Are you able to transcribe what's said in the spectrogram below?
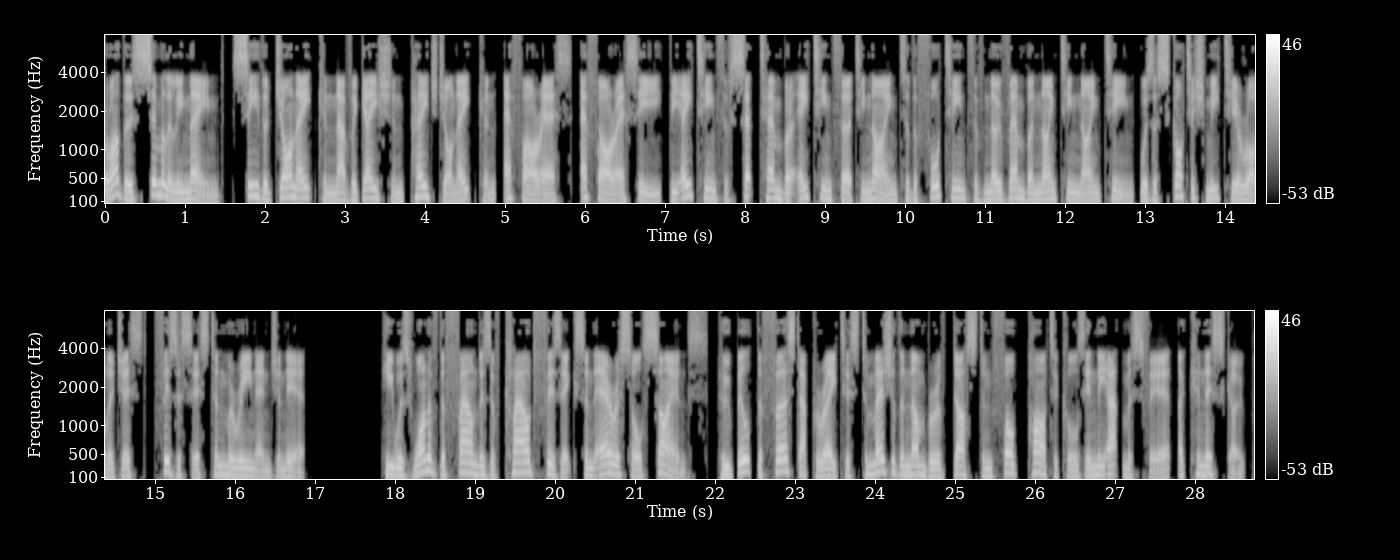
For others similarly named, see the John Aitken navigation page. John Aitken, FRS, FRSE, the 18th of September 1839 to the 14th of November 1919, was a Scottish meteorologist, physicist and marine engineer. He was one of the founders of cloud physics and aerosol science, who built the first apparatus to measure the number of dust and fog particles in the atmosphere, a koniscope.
